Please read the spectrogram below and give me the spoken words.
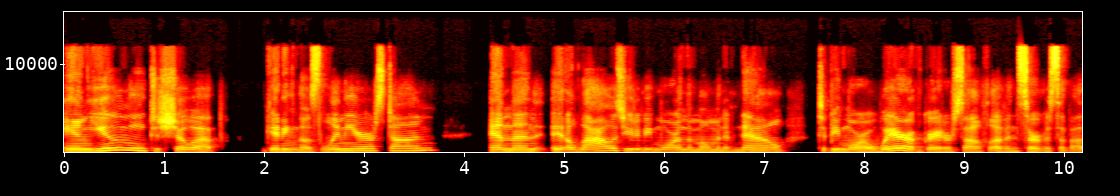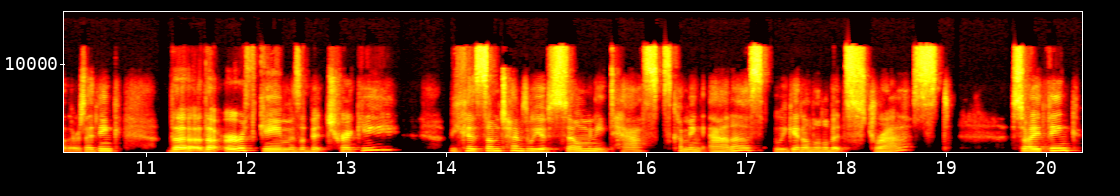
and you need to show up getting those linears done and then it allows you to be more in the moment of now to be more aware of greater self-love and service of others. I think the the earth game is a bit tricky because sometimes we have so many tasks coming at us we get a little bit stressed. So i think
